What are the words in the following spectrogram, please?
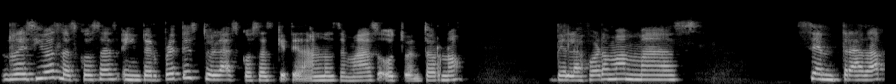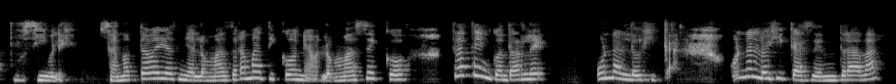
recibas las cosas e interpretes tú las cosas que te dan los demás o tu entorno de la forma más centrada posible. O sea, no te vayas ni a lo más dramático ni a lo más seco. Trata de encontrarle una lógica, una lógica centrada,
